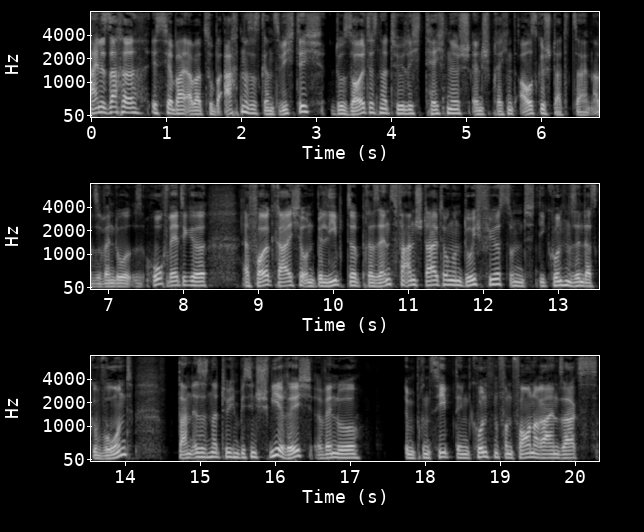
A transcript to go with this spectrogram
Eine Sache ist hierbei aber zu beachten, das ist ganz wichtig. Du solltest natürlich technisch entsprechend ausgestattet sein. Also wenn du hochwertige, erfolgreiche und beliebte Präsenzveranstaltungen durchführst und die Kunden sind das gewohnt, dann ist es natürlich ein bisschen schwierig, wenn du im Prinzip den Kunden von vornherein sagst,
